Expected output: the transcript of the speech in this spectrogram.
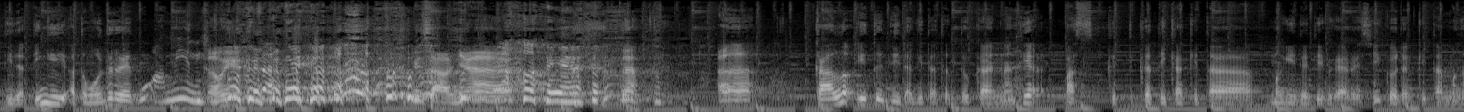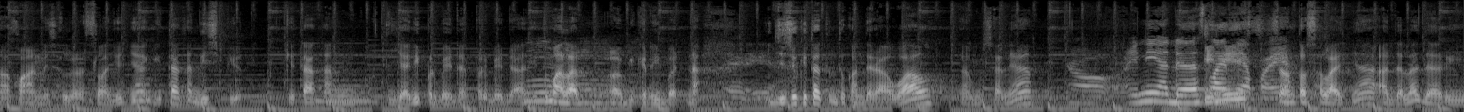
tidak tinggi atau moderate. Oh, amin. Amin. Misalnya. Iya. Nah, eh, kalau itu tidak kita tentukan, nanti pas ke- ketika kita mengidentifikasi risiko dan kita mengakukan analisa selanjutnya, kita akan dispute. Kita akan terjadi perbedaan-perbedaan, itu malah eh, bikin ribet. Nah, Iya, justru kita tentukan dari awal, ya misalnya Oh, ini ada slide ini ya Pak ya? contoh slide-nya adalah dari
